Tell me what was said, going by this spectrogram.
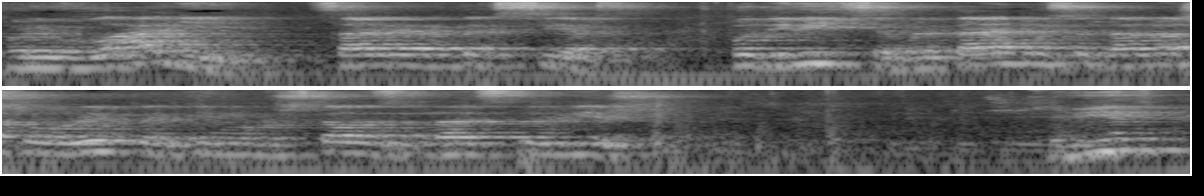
при владі царя Артаксерс. Подивіться, вертаємося до нашого уривка, який ми прочитали з 11 вірша. Він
